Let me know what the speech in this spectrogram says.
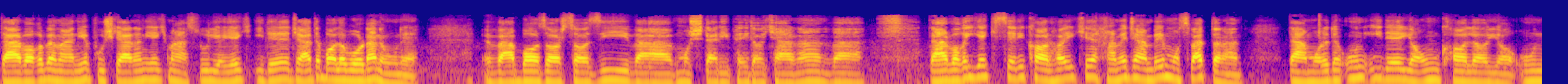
در واقع به معنی پوش کردن یک محصول یا یک ایده جهت بالا بردن اونه. و بازارسازی و مشتری پیدا کردن و در واقع یک سری کارهایی که همه جنبه مثبت دارن در مورد اون ایده یا اون کالا یا اون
